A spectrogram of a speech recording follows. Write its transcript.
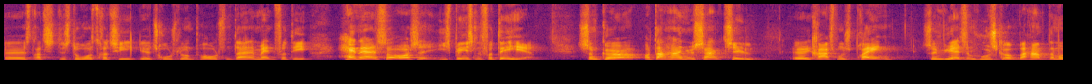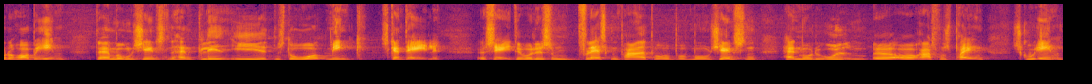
øh, strate- den store strateg øh, Troels Lund Poulsen, der er mand for det. Han er altså også i spidsen for det her, som gør, og der har han jo sagt til øh, Rasmus Prehn, som vi alle sammen husker, var ham, der måtte hoppe ind, da Mogens Jensen han gled i øh, den store mink-skandale Øh, sag. Det var ligesom som flasken pegede på, på Mogens Jensen. Han måtte ud, øh, og Rasmus Prehn skulle ind.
